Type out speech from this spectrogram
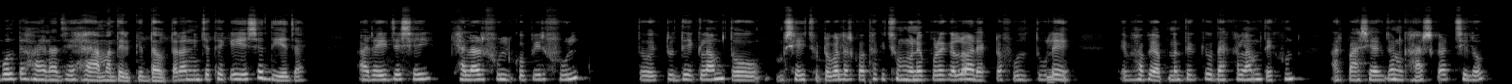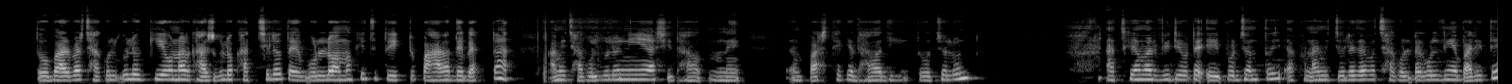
বলতে হয় না যে হ্যাঁ আমাদেরকে দাও। তারা নিজে থেকেই এসে দিয়ে যায়। আর এই যে সেই খেলার ফুলকপির ফুল, তো একটু দেখলাম। তো সেই ছোটোবেলার কথা কিছু মনে পড়ে গেল। আর একটা ফুল তুলে এভাবে আপনাদেরকেও দেখালাম, দেখুন। আর পাশে একজন ঘাস কাটছিল, তো বারবার ছাগলগুলো গিয়ে ওনার ঘাসগুলো খাচ্ছিল, তাই বলল আমাকে যে, তুই একটু পাহারা দেব একটা আমি ছাগলগুলো নিয়ে আসি ধাওয়া মানে পাশ থেকে ধাওয়া দিয়ে। তো চলুন, আজকে আমার ভিডিওটা এই পর্যন্তই। এখন আমি চলে যাব ছাগল টাগল নিয়ে বাড়িতে।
